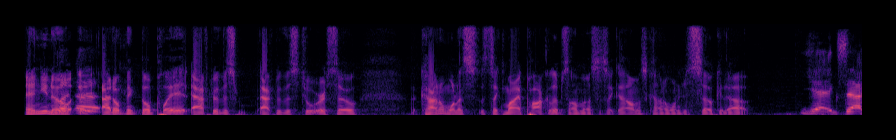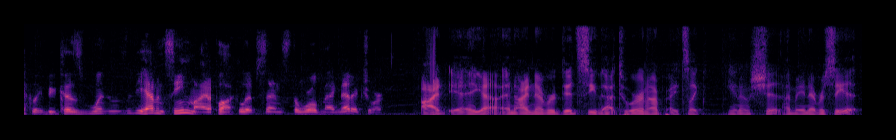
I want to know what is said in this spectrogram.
And you know, But, uh, I, I don't think they'll play it after this after this tour. So I kind of want to. It's like my apocalypse almost. It's like I almost kind of want to just soak it up. Yeah, exactly. Because when you haven't seen My Apocalypse since the World Magnetic Tour. I yeah, and I never did see that tour, and I, it's like you know, shit, I may never see it.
